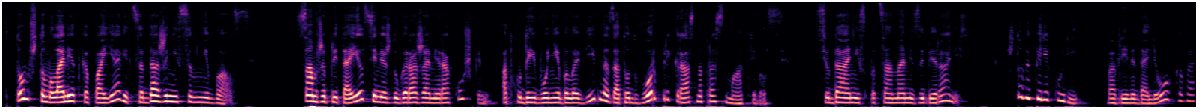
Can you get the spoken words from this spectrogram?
В том, что малолетка появится, даже не сомневался. Сам же притаился между гаражами и ракушками, откуда его не было видно, зато двор прекрасно просматривался. Сюда они с пацанами забирались, чтобы перекурить во время далекого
